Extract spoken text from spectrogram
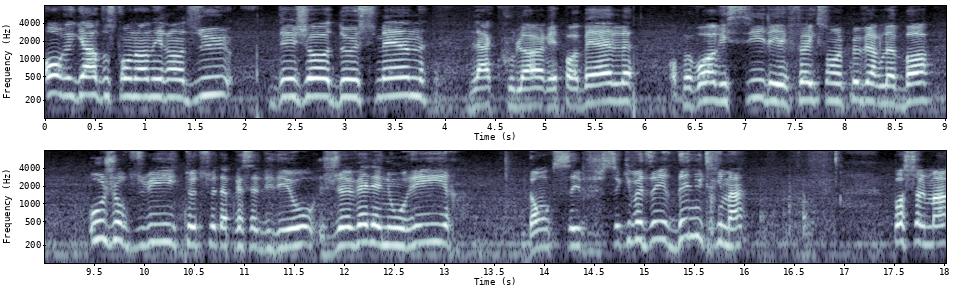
on regarde où ce qu'on en est rendu. Déjà deux semaines. La couleur est pas belle. On peut voir ici les feuilles qui sont un peu vers le bas. Aujourd'hui, tout de suite après cette vidéo, je vais les nourrir. Donc, c'est ce qui veut dire des nutriments. Pas seulement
